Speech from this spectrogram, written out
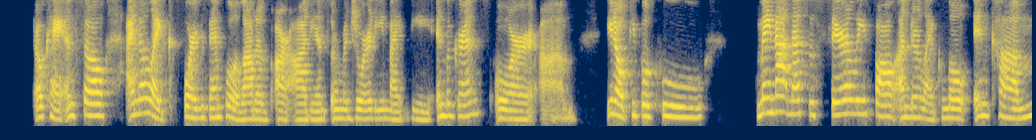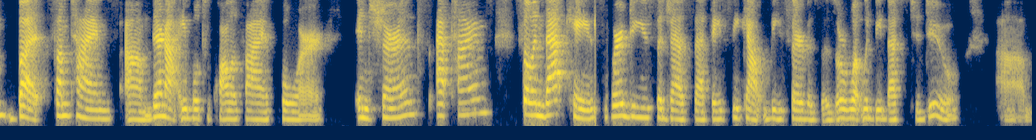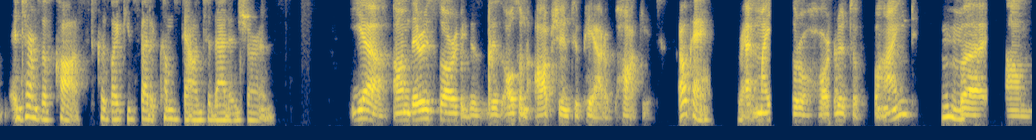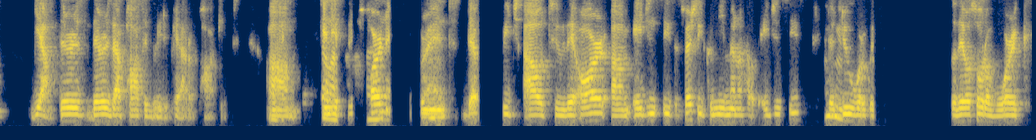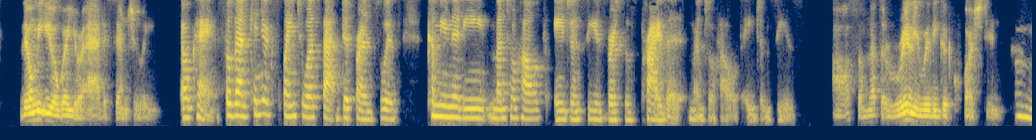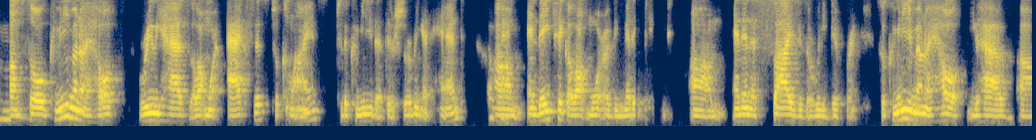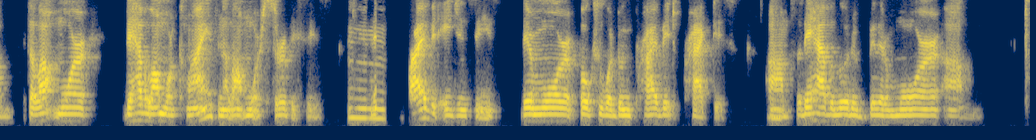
Okay, and so I know, like, for example, a lot of our audience or majority might be immigrants or, um, you know, people who may not necessarily fall under like low income, but sometimes um, they're not able to qualify for insurance at times. So, in that case, where do you suggest that they seek out these services or what would be best to do? um, in terms of cost because like you said it comes down to that insurance Yeah, um, there is sorry. There's there's also an option to pay out of pocket. okay That might be a little harder to find, Mhm. but um, yeah, there is there is that possibility to pay out of pocket. Um, and if it's an immigrant, definitely reach out to. There are um, agencies, especially community mental health agencies, that Mhm. do work with. So they'll sort of work. They'll meet you where you're at, essentially. okay so then can you explain to us that difference with community mental health agencies versus private mental health agencies Awesome. That's a really, really good question. Mm-hmm. Um, so community mental health really has a lot more access to clients, to the community that they're serving at hand. Okay. Um, and they take a lot more of the Medicaid. Um, and then the sizes are really different. So community mental health, you have, um, it's a lot more, they have a lot more clients and a lot more services. Mhm. Private agencies, they're more folks who are doing private practice. Mm. Um, so they have a little bit more, um,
